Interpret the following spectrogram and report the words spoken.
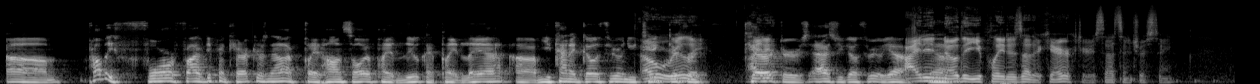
um, probably four or five different characters now. I've played Han Solo, I've played Luke, I've played Leia. Um, you kind of go through and you take Oh, really? different characters as you go through. Yeah, I didn't yeah. know that you played as other characters. That's interesting.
